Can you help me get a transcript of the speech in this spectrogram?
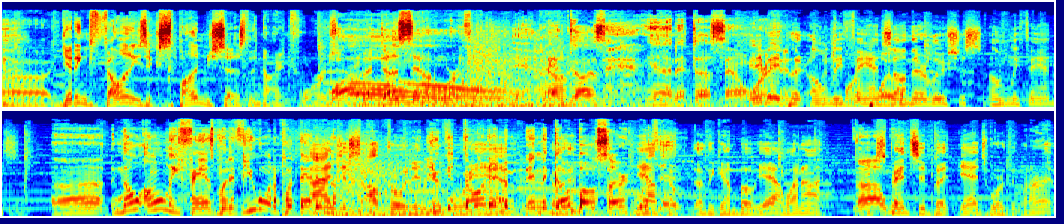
Uh, getting felonies expunged says the nine four zero. That does sound worth it. Yeah. It does. Yeah, that does sound Anybody worth it. it. put OnlyFans employable. on there, Lucius? OnlyFans? Uh, no OnlyFans, but if you want to put that I in the, just I'll throw it in there. you can for throw it yeah. in the, in the Throw it- gumbo, sir. Yeah, Worth I'll it? throw on the gumbo. Yeah, why not? Uh, Expensive, but yeah, it's worth it. All right.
